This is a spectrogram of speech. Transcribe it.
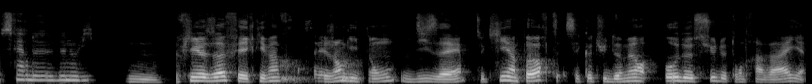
sphères de, de nos vies. Hmm. Le philosophe et écrivain français Jean Guiton disait Ce qui importe, c'est que tu demeures au-dessus de ton travail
